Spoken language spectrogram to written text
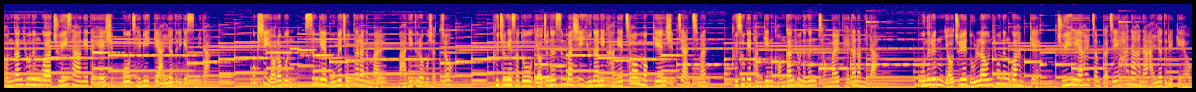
건강 효능과 주의사항에 대해 쉽 고 재미있게 알려드리겠습니다. 혹시 여러분, 쓴 게 몸에 좋다라는 말 많이 들어보셨죠? 그 중에서도 여주는 쓴맛이 유난히 강해 처음 먹기엔 쉽지 않지만 그 속에 담긴 건강 효능은 정말 대단합니다. 오늘은 여주의 놀라운 효능과 함께 주의해야 할 점까지 하나하나 알려드릴게요.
